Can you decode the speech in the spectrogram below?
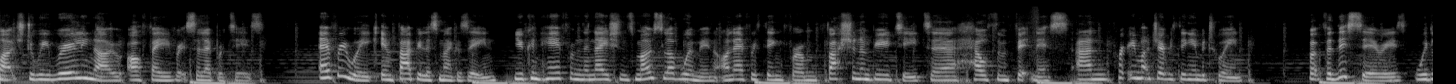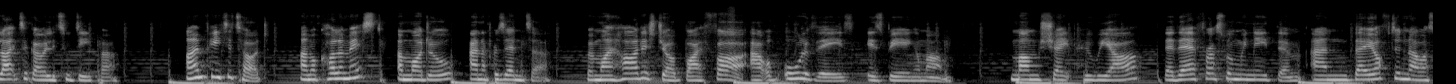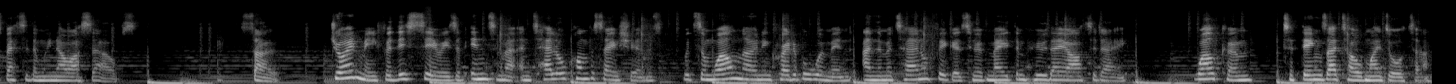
Much do we really know our favourite celebrities? Every week in Fabulous magazine, you can hear from the nation's most loved women on everything from fashion and beauty to health and fitness, and pretty much everything in between. But for this series, we'd like to go a little deeper. I'm Peta Todd. I'm a columnist, a model, and a presenter. But my hardest job by far out of all of these is being a mum. Mums shape who we are, they're there for us when we need them, and they often know us better than we know ourselves. So, join me for this series of intimate and tell all conversations with some well known incredible women and the maternal figures who have made them who they are today. Welcome to Things I Told My Daughter.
